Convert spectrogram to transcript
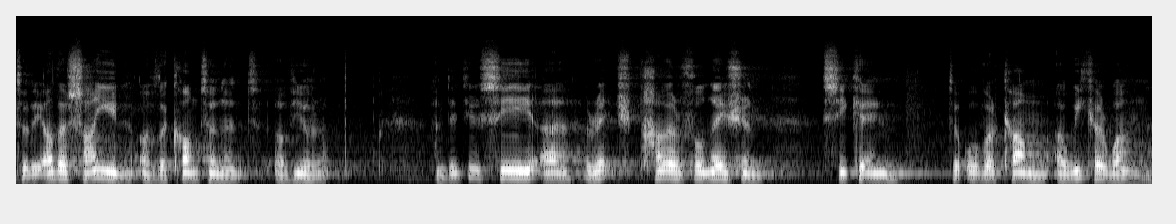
to the other side of the continent of Europe? And did you see a rich, powerful nation seeking to overcome a weaker one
